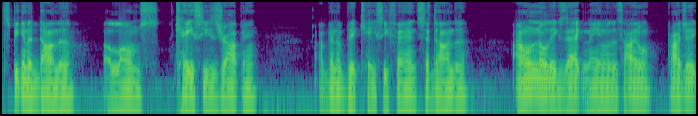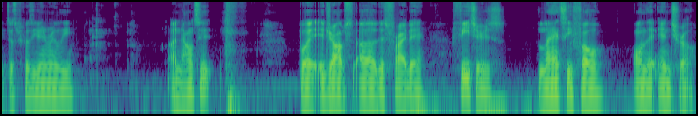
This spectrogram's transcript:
speaking of Donda alums, KayCyy's dropping. I've been a big KayCyy fan since Donda. I don't know the exact name of the title project just because he didn't really announce it, but it drops uh this Friday. Features Lancey Foux on the intro.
